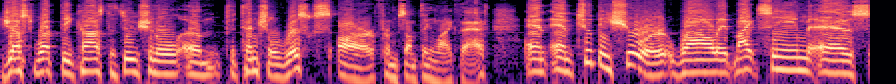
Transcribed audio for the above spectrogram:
just what the constitutional um, potential risks are from something like that. And, and to be sure, while it might seem as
